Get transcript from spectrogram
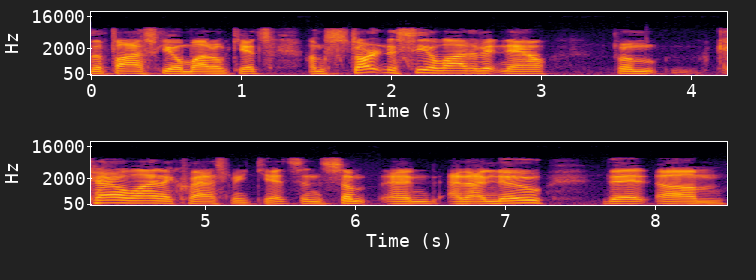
the FOS Scale model kits. I'm starting to see a lot of it now from Carolina Craftsman kits, and some and and I know that um,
